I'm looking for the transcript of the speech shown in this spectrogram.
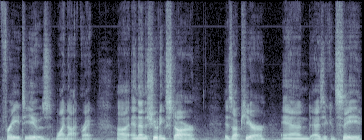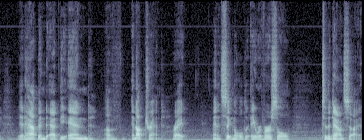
free to use, why not, right? Uh, and then the shooting star is up here, and as you can see, it happened at the end of an uptrend, right? And it signaled a reversal to the downside.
